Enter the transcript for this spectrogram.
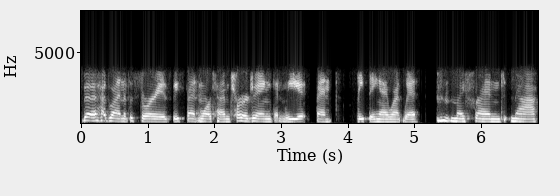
the headline of the story is we spent more time charging than we spent sleeping. I went with my friend Mac,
